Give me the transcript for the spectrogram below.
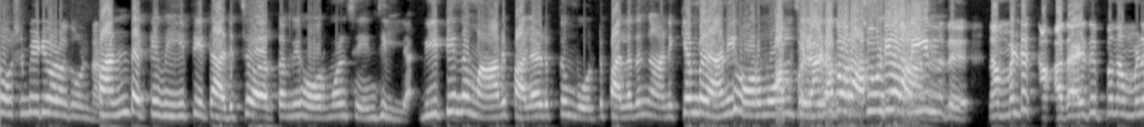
സോഷ്യൽ മീഡിയ ഉള്ളത് കൊണ്ടാണ് പണ്ടൊക്കെ വീട്ടിട്ട് അടിച്ചു വളർത്തുമ്പോ ഈ ഹോർമോൺ ചേഞ്ച് ഇല്ല. വീട്ടിൽ നിന്ന് മാറി പലയിടത്തും പോയിട്ട് പലതും കാണിക്കുമ്പോഴാണ് ഈ ഹോർമോൺ കുറച്ചുകൂടി അറിയുന്നത്. നമ്മളുടെ അതായത് ഇപ്പൊ നമ്മൾ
